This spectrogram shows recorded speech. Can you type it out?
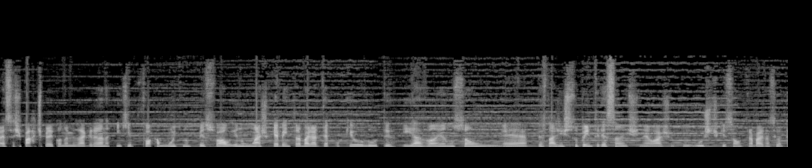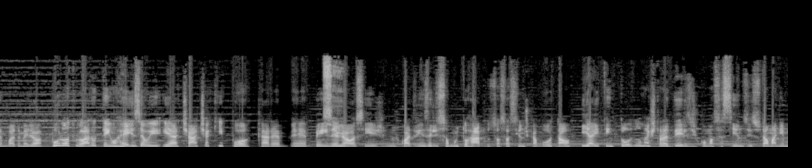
essas partes pra economizar grana, em que foca muito no pessoal e não acho que é bem trabalhado, até porque o Luther e a Vanya não são é, personagens super interessantes, né? Eu acho que os que são trabalhados na segunda temporada é melhor. Por outro lado, tem o Hazel e, e a Chacha que, pô, cara, é, é bem Sim. legal, assim, nos quadrinhos eles são muito rápidos, são assassinos, acabou e tal, e aí tem toda uma história deles de como assassinos, isso dá uma animada,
